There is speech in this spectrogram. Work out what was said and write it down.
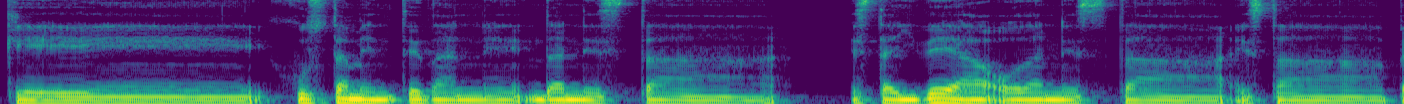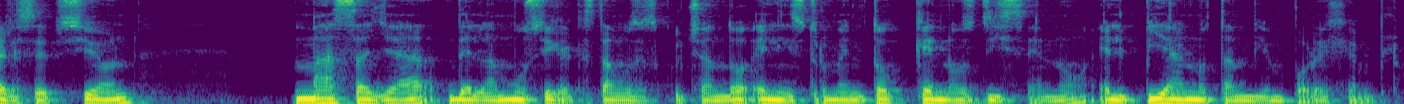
que justamente dan, dan esta, esta idea o dan esta, esta percepción más allá de la música que estamos escuchando, el instrumento que nos dice, ¿no? El piano también, por ejemplo,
